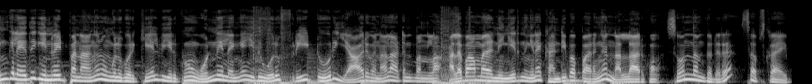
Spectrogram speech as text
எங்களை எதுக்கு இன்வைட் பண்ணாங்கன்னு உங்களுக்கு ஒரு கேள்வி இருக்கும். ஒன்றும் இல்லைங்க இது ஒரு ஃப்ரீ டூர் யார் வேணாலும் அட்டன் பண்ணலாம். அலபாமல நீங்க இருந்தீங்கன்னா கண்டிப்பா பாருங்க நல்லா இருக்கும். சொந்தம் தொடர சப்ஸ்கிரைப்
